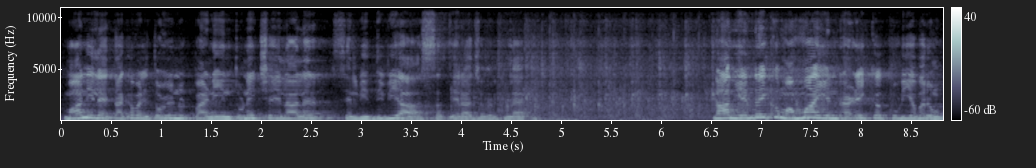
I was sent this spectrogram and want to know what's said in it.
மாநில தகவல் தொழில்நுட்ப அணியின் துணைச் செயலாளர் செல்வி திவ்யா சத்யராஜ் அவர்களை. நான் என்றைக்கும் அம்மா என்று அழைக்கக்கூடியவரும்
